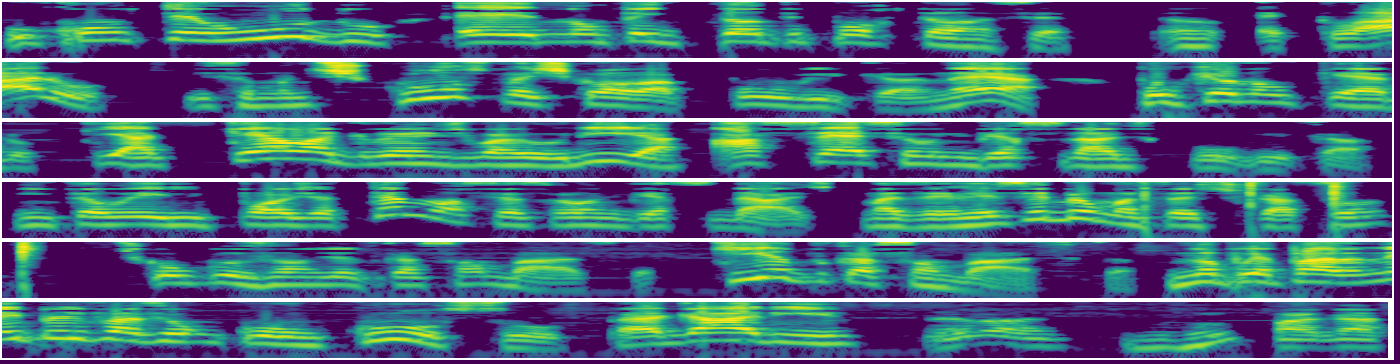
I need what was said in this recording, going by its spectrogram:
O conteúdo eh, não tem tanta importância. É claro, isso é um discurso para a escola pública, né? Porque eu não quero que aquela grande maioria acesse a universidade pública. Então ele pode até não acessar a universidade, mas ele recebeu uma certificação de conclusão de educação básica. Que educação básica? Não prepara nem para ele fazer um concurso para gari. Verdade. Pagar,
